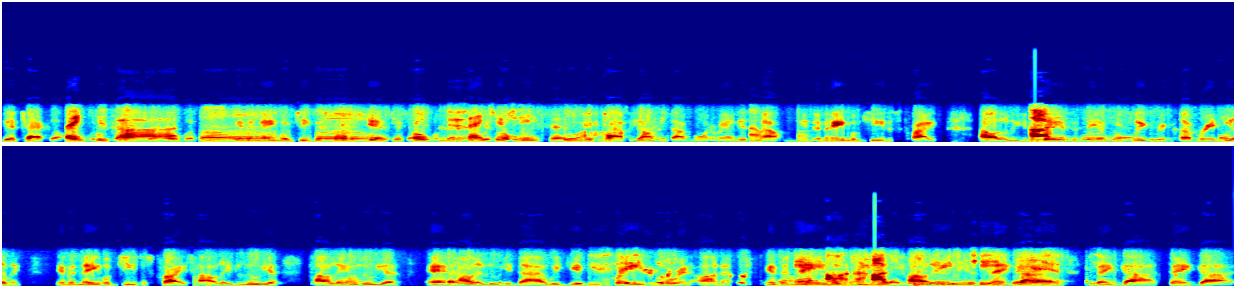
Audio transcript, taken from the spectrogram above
The attack are Thank over. You, the are over. In the name of Jesus Christ. Mm. Yes, it's over. Thank it's you, over. Jesus. It's time for y'all to stop going around this mountain. In the name of Jesus Christ. Hallelujah. Today is a day of complete recovery and healing. In the name of Jesus Christ. Hallelujah. Hallelujah. And hallelujah, God. We give you praise, glory, and honor in the name of Jesus. Hallelujah. hallelujah. Thank God. Thank God. Thank God.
